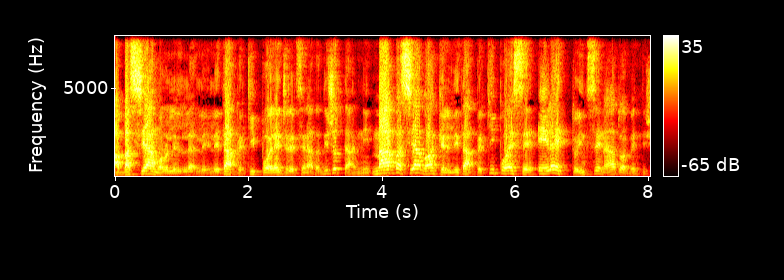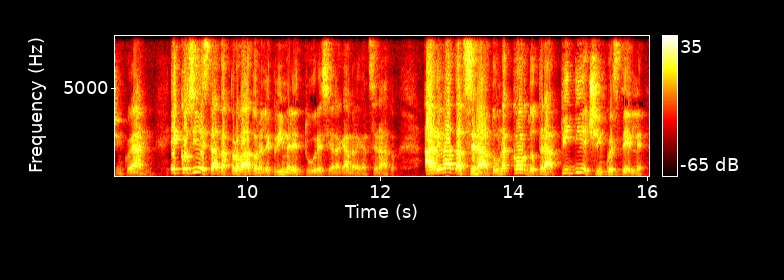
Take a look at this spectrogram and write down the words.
abbassiamo l'età per chi può eleggere il Senato a 18 anni, ma abbassiamo anche l'età per chi può essere eletto in Senato a 25 anni. E così è stato approvato nelle prime letture sia alla Camera che al Senato. Arrivato al Senato, un accordo tra PD e 5 Stelle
